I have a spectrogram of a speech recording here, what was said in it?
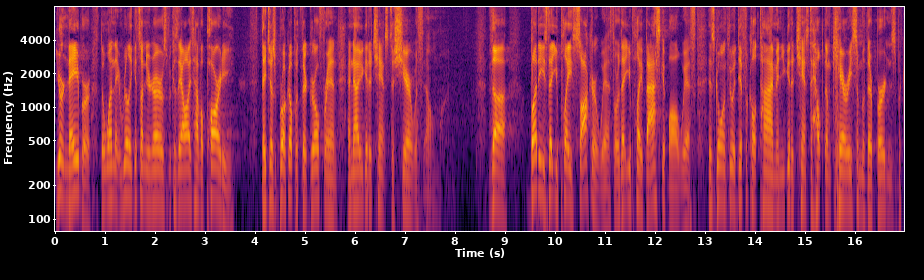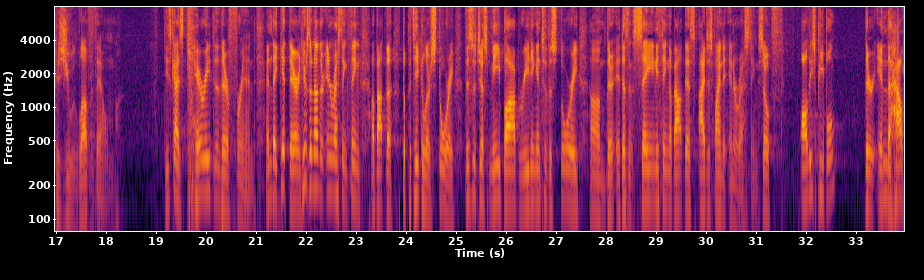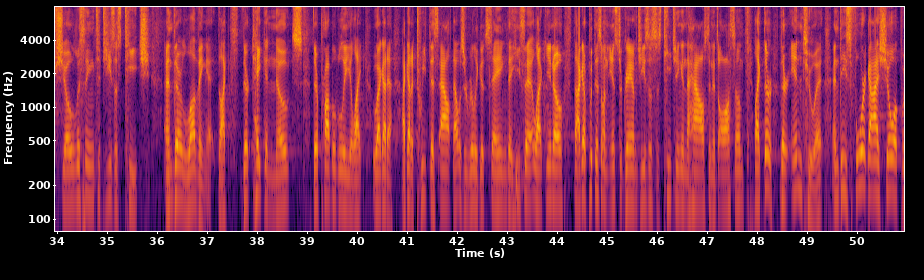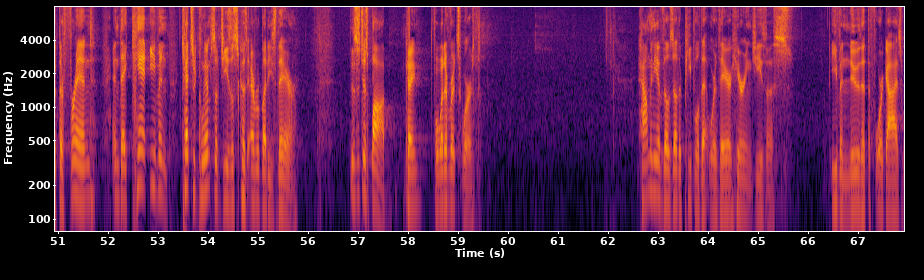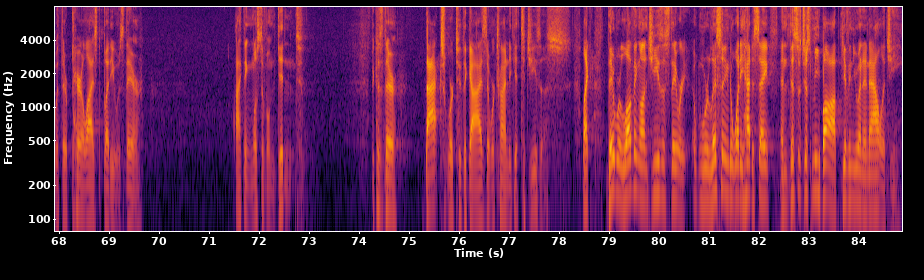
Your neighbor, the one that really gets on your nerves because they always have a party, they just broke up with their girlfriend and now you get a chance to share with them. The buddies that you play soccer with or that you play basketball with is going through a difficult time and you get a chance to help them carry some of their burdens because you love them. These guys carried their friend, and they get there. And here's another interesting thing about the, the particular story. This is just me, Bob, reading into the story. Um, there, it doesn't say anything about this. I just find it interesting. So, all these people, they're in the house show listening to Jesus teach and they're loving it. Like they're taking notes. They're probably like, "Ooh, I gotta, I gotta tweet this out." That was a really good saying that he said. Like, you know, I gotta put this on Instagram. Jesus is teaching in the house, and it's awesome. Like they're they're into it. And these four guys show up with their friend, and they can't even catch a glimpse of Jesus because everybody's there. This is just Bob, okay, for whatever it's worth. How many of those other people that were there hearing Jesus even knew that the four guys with their paralyzed buddy was there? I think most of them didn't because their backs were to the guys that were trying to get to Jesus. Like they were loving on Jesus, they were, were listening to what he had to say, and this is just me, Bob, giving you an analogy.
